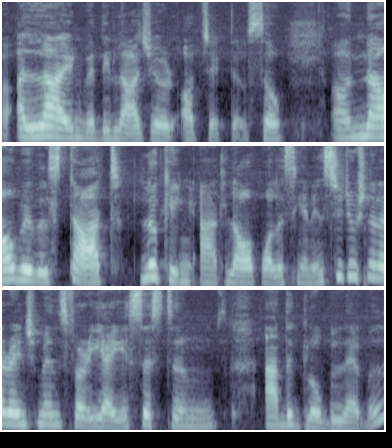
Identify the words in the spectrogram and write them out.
uh, align with the larger objectives. So, uh, now we will start looking at law, policy and institutional arrangements for EIA systems at the global level.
